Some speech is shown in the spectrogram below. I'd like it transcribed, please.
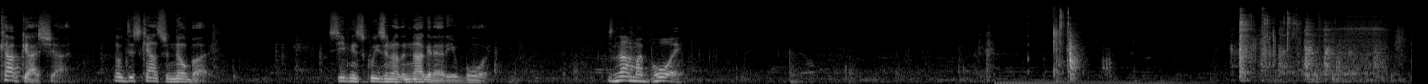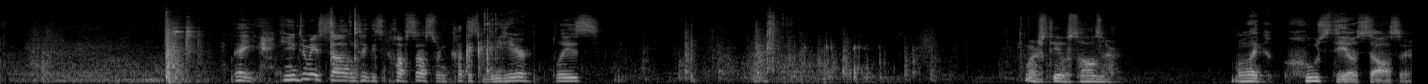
Cop got shot. No discounts for nobody. See if you can squeeze another nugget out of your boy. He's not my boy. Hey, can you do me a solid and take these cuffs off so we can cut this meat here, please? Where's Theo Salzer? More like, who's Theo Saucer?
